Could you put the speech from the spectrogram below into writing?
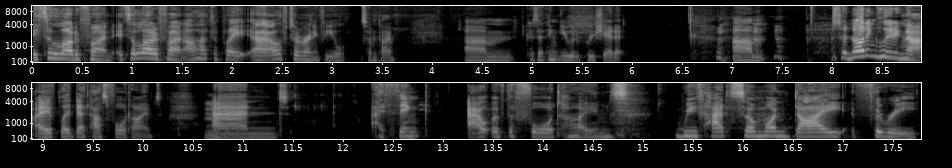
it's a lot of fun it's a lot of fun i'll have to play uh, i'll have to run it for you sometime um because i think you would appreciate it um so not including that i have played death house four times Mhm. and I think out of the four times, we've had someone die three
